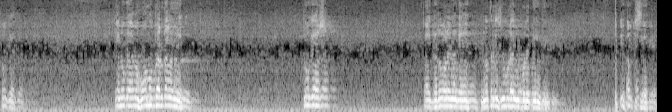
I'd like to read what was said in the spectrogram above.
શું કે? એનું કઈ અમે હોનું પહેરતા નથી. તું કે કઈ ઘરવાળીને કઈ નથડી સીવડાવી પડે ત્યાંથી. છે.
